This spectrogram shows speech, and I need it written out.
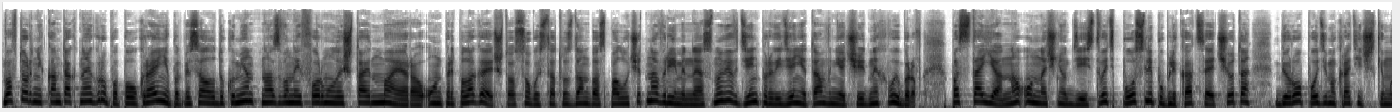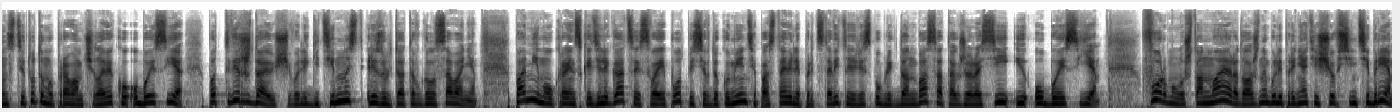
Во вторник контактная группа по Украине подписала документ, названный формулой Штайнмайера. Он предполагает, что особый статус Донбасс получит на временной основе в день проведения там внеочередных выборов. Постоянно он начнет действовать после публикации отчета Бюро по демократическим институтам и правам человека ОБСЕ, подтверждающего легитимность результатов голосования. Помимо украинской делегации, свои подписи в документе поставили представители республик Донбасса, а также России и ОБСЕ. Формулу Штайнмайера должны были принять еще в сентябре,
